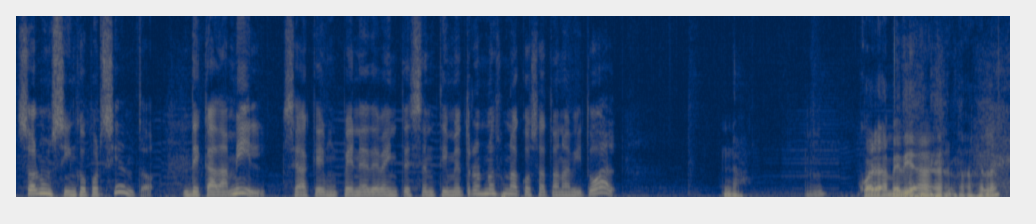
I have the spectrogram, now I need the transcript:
Solo un 5% de cada mil. O sea que un pene de 20 centímetros no es una cosa tan habitual. No. ¿Cuál es la media, Ángela?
